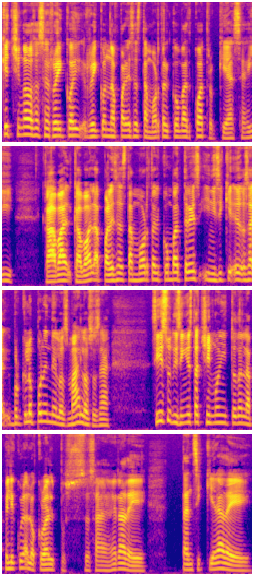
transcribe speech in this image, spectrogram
¿Qué chingados hace Reiko ahí? Reiko no aparece hasta Mortal Kombat 4. ¿Qué hace ahí? Cabal, Cabal aparece hasta Mortal Kombat 3 y ni siquiera, o sea, ¿por qué lo ponen de los malos? O sea, sí, su diseño está chingón y todo en la película, lo cual, pues, o sea, era de, tan siquiera de,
